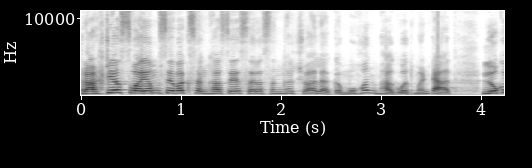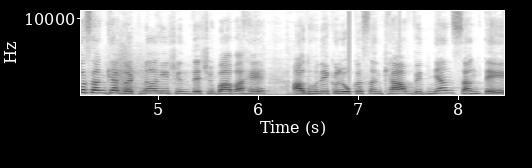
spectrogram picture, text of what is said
राष्ट्रीय स्वयंसेवक संघाचे सरसंघचालक मोहन भागवत म्हणतात लोकसंख्या घटणं ही चिंतेची बाब आहे. आधुनिक लोकसंख्या विज्ञान सांगते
